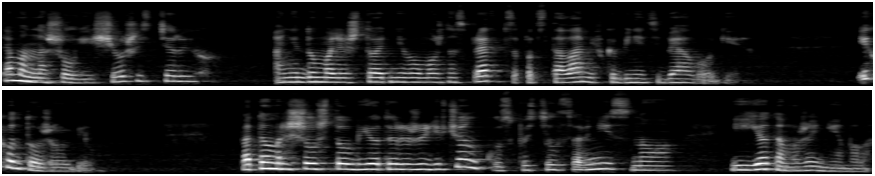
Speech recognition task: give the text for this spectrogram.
Там он нашел еще шестерых. Они думали, что от него можно спрятаться под столами в кабинете биологии. Их он тоже убил. Потом решил, что убьет и рыжую девчонку, спустился вниз, но ее там уже не было.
